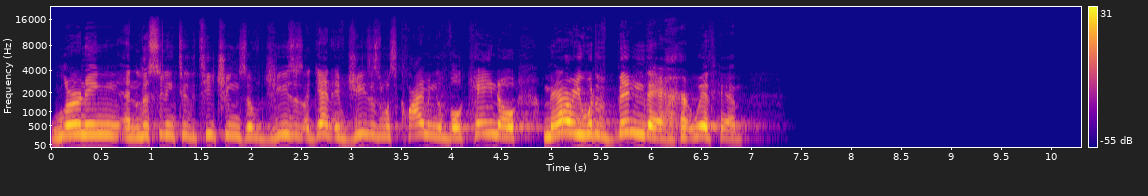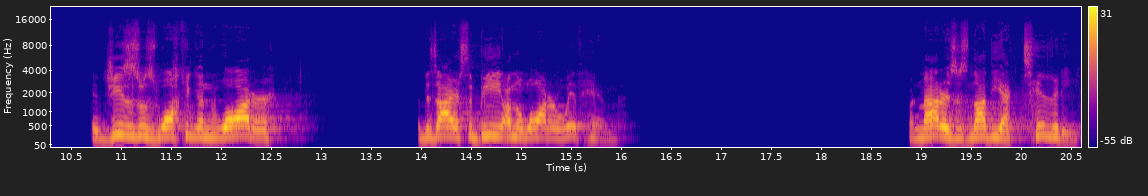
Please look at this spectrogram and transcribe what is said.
learning and listening to the teachings of Jesus. Again, if Jesus was climbing a volcano, Mary would have been there with him. If Jesus was walking on water, the desire is to be on the water with him. What matters is not the activity,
